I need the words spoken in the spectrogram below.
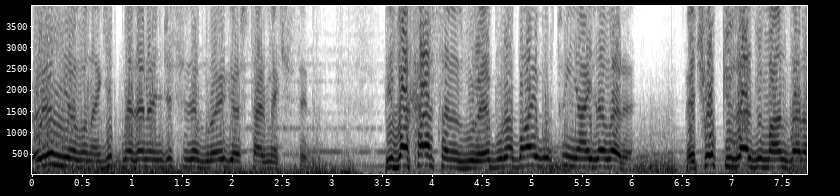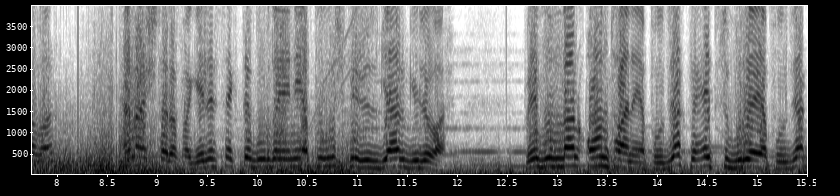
Ölüm yoluna gitmeden önce size burayı göstermek istedim. Bir bakarsanız buraya, bura Bayburt'un yaylaları. Ve çok güzel bir manzara var. Hemen şu tarafa gelirsek de burada yeni yapılmış bir rüzgar gülü var. Ve bundan 10 tane yapılacak ve hepsi buraya yapılacak.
